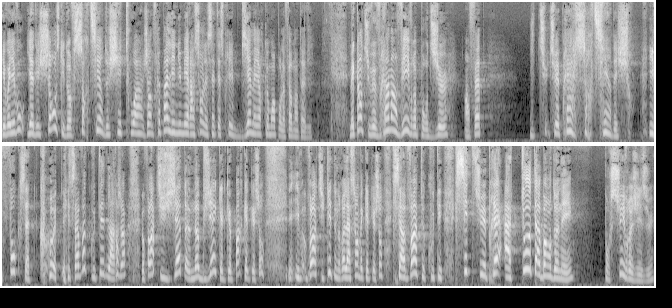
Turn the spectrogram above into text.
Et voyez-vous, il y a des choses qui doivent sortir de chez toi. Je ne ferai pas l'énumération, le Saint-Esprit est bien meilleur que moi pour le faire dans ta vie. Mais quand tu veux vraiment vivre pour Dieu, en fait, tu, tu es prêt à sortir des choses il faut que ça te coûte. Et ça va te coûter de l'argent. Il va falloir que tu jettes un objet quelque part, quelque chose. Il va falloir que tu quittes une relation avec quelque chose. Ça va te coûter. Si tu es prêt à tout abandonner pour suivre Jésus,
